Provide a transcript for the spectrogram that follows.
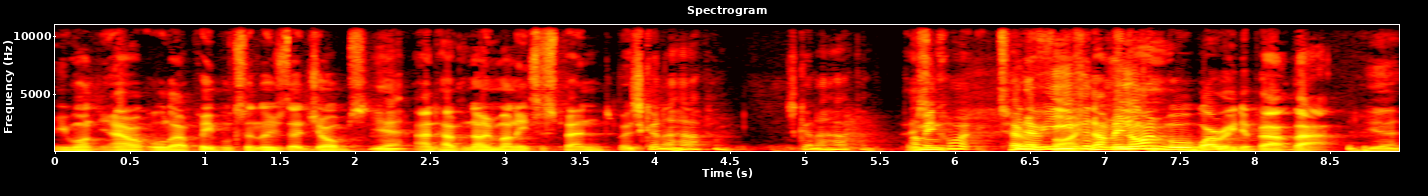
you want our, all our people to lose their jobs, Yeah. and have no money to spend." But it's going to happen. It's going to happen. It's I mean, quite you know, terrifying. even, I mean, even- I'm more worried about that Yeah.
